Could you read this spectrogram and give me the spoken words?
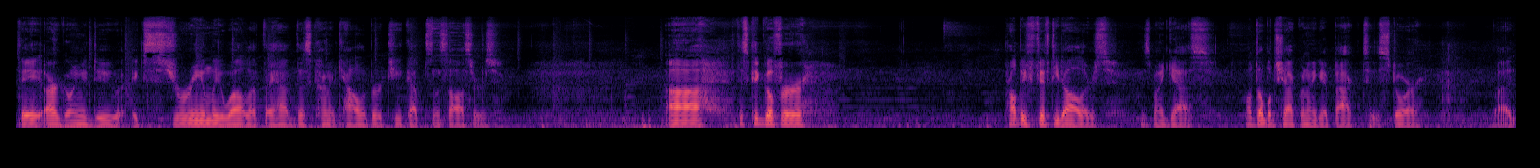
They are going to do extremely well if they have this kind of caliber teacups and saucers. Uh, this could go for probably $50 is my guess. I'll double check when I get back to the store. But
